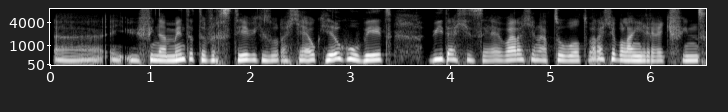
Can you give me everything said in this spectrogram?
uh, fundamenten te verstevigen, zodat jij ook heel goed weet wie dat je zei, waar dat je naartoe wilt, wat dat je belangrijk vindt.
